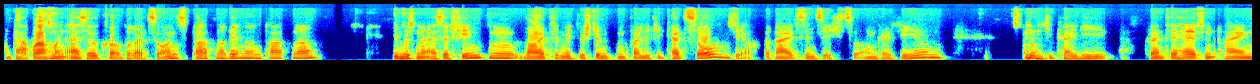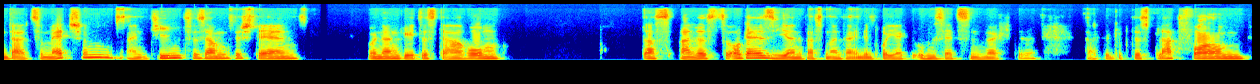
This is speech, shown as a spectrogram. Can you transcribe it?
da braucht man also Kooperationspartnerinnen und Partner. Die muss man also finden, Leute mit bestimmten Qualifikationen, die auch bereit sind, sich zu engagieren. Die KI könnte helfen, einen da zu matchen, ein Team zusammenzustellen und dann geht es darum, das alles zu organisieren, was man da in dem Projekt umsetzen möchte. Dafür gibt es Plattformen,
